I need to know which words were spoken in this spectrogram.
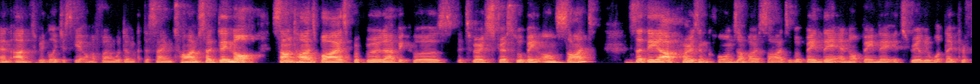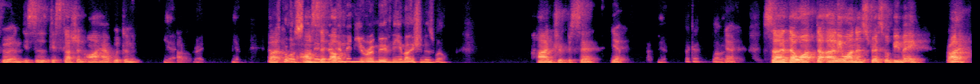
And I typically just get on the phone with them at the same time. So they're not, sometimes buyers prefer that because it's very stressful being on site. Mm. So there are pros and cons on both sides of it. Being there and not being there, it's really what they prefer. And this is a discussion I have with them. Yeah, right. Yeah, and of course, and then, and then you remove the emotion as well. hundred percent. Yeah. Yeah. Okay, love it. Yeah. So the one, the only one that's stressed will be me, right?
